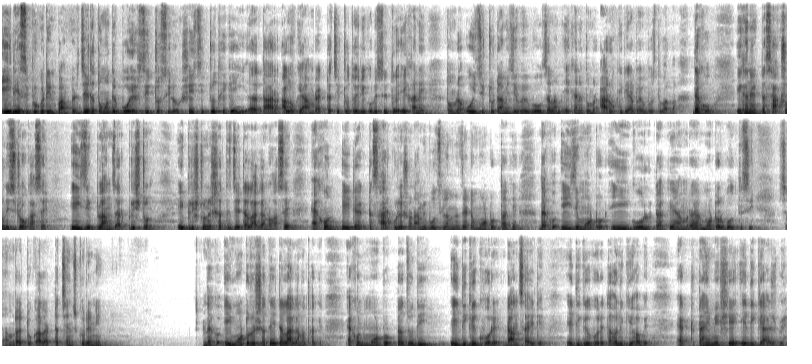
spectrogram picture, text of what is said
এই রেসিপ্রোকেটিন পাম্পের যেটা তোমাদের বইয়ের চিত্র ছিল, সেই চিত্র থেকেই তার আলোকে আমরা একটা চিত্র তৈরি করেছি। তো এখানে তোমরা ওই চিত্রটা আমি যেভাবে বোঝালাম, এখানে তোমরা আরও ক্লিয়ারভাবে বুঝতে পারবা। দেখো, এখানে একটা সাকশন স্ট্রোক আছে। এই যে প্লাঞ্জার পৃষ্ঠন এই পৃষ্ঠনের সাথে যেটা লাগানো আছে, এখন এইটা একটা সার্কুলেশন আমি বলছিলাম না যে একটা মোটর থাকে। দেখো, এই যে মোটর এই গোলটাকে আমরা মোটর বলতেছি। আমরা একটু কালারটা চেঞ্জ করে নিই। দেখো, এই মোটরের সাথে এটা লাগানো থাকে। এখন মোটরটা যদি এইদিকে ঘোরে, ডান সাইডে, এইদিকে ঘোরে, তাহলে কি হবে? একটা টাইমে সে এদিকে আসবে।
